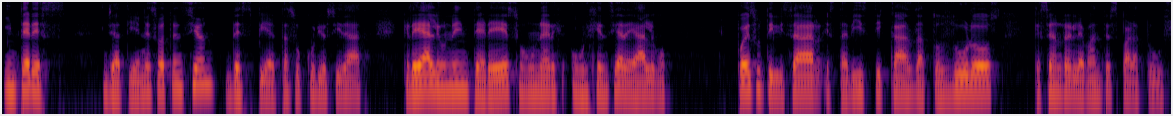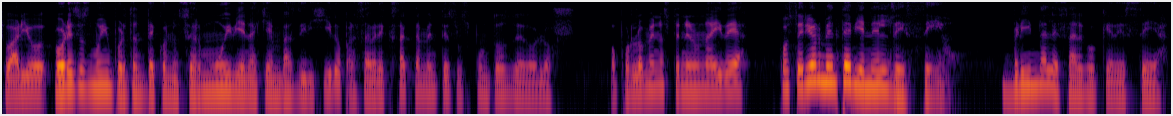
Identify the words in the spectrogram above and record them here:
Interés. Ya tiene su atención, despierta su curiosidad, créale un interés o una urgencia de algo. Puedes utilizar estadísticas, datos duros, que sean relevantes para tu usuario. Por eso es muy importante conocer muy bien a quién vas dirigido para saber exactamente sus puntos de dolor, o por lo menos tener una idea. Posteriormente viene el deseo. Bríndales algo que desea.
